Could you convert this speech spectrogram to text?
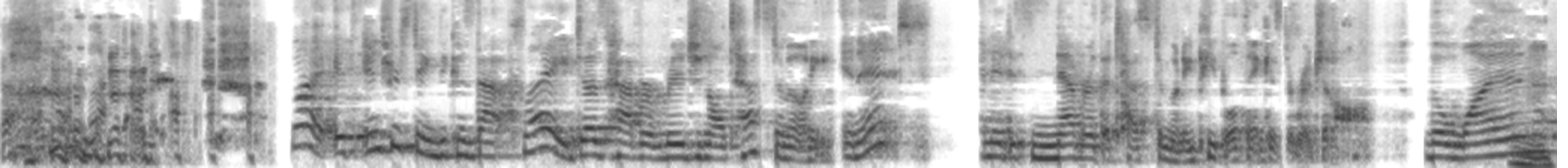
but it's interesting because that play does have original testimony in it and it is never the testimony people think is original. The one mm-hmm.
